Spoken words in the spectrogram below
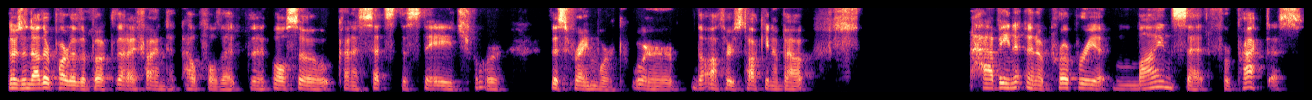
there's another part of the book that I find helpful that that also kind of sets the stage for this framework where the author is talking about having an appropriate mindset for practice.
